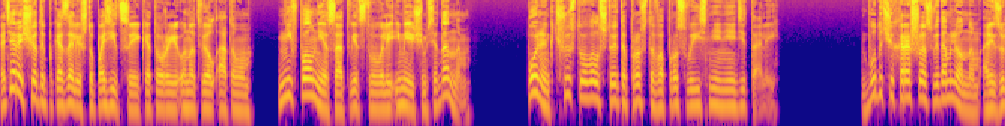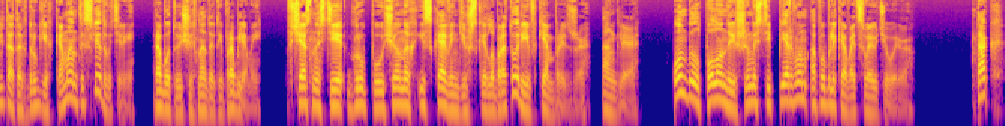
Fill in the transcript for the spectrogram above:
Хотя расчеты показали, что позиции, которые он отвел атомам, не вполне соответствовали имеющимся данным, Полинг чувствовал, что это просто вопрос выяснения деталей. Будучи хорошо осведомленным о результатах других команд исследователей, работающих над этой проблемой, в частности, группа ученых из Кавендишской лаборатории в Кембридже, Англия, он был полон решимости первым опубликовать свою теорию. Так,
